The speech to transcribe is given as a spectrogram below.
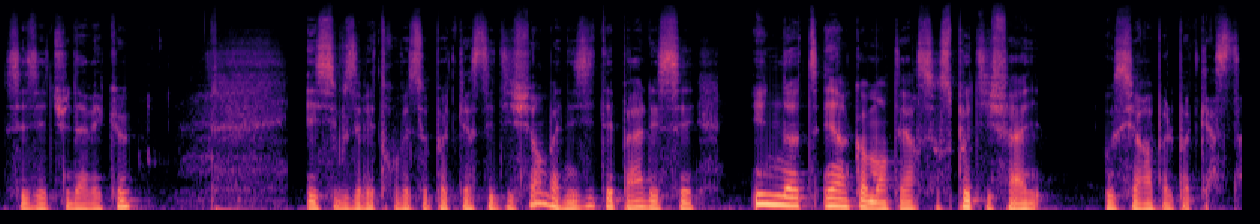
ces études avec eux. Et si vous avez trouvé ce podcast édifiant, bah, n'hésitez pas à laisser une note et un commentaire sur Spotify ou sur Apple Podcast.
